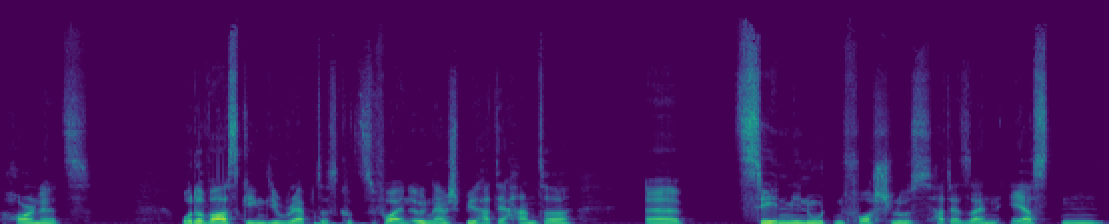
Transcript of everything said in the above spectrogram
Hornets oder war es gegen die Raptors kurz zuvor, in irgendeinem Spiel hatte Hunter äh, zehn Minuten vor Schluss hat er seinen ersten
